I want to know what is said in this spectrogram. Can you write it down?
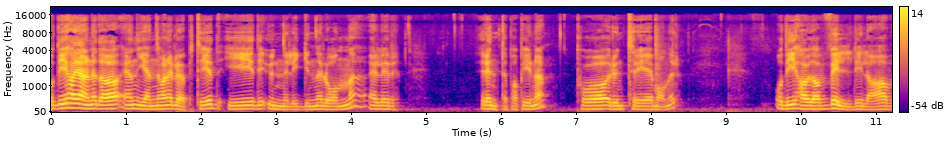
Og de har gjerne da en gjenværende løpetid i de underliggende lånene, eller rentepapirene, på rundt tre måneder. Og de har jo da veldig lav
